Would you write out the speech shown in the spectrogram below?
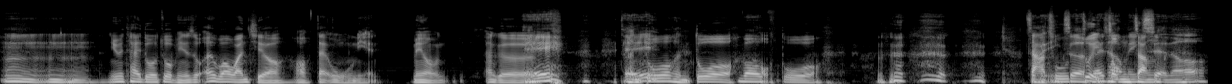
嗯嗯嗯，因为太多作品说，哎，我要完结哦，哦，在五年。没有那个，哎，很多很多，好多，打出最终章哦，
